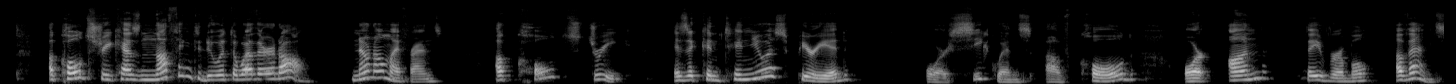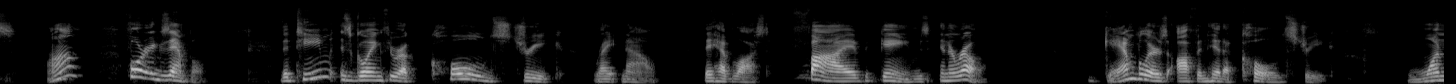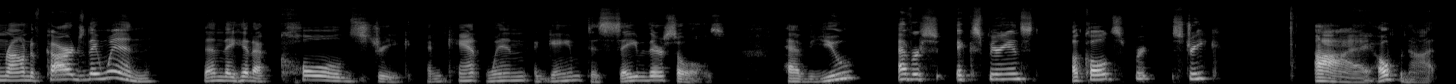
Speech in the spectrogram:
A cold streak has nothing to do with the weather at all. No, no, my friends. A cold streak is a continuous period or sequence of cold or unfavorable events. Huh? For example, the team is going through a cold streak right now. They have lost five games in a row. Gamblers often hit a cold streak. One round of cards, they win. Then they hit a cold streak and can't win a game to save their souls. Have you ever experienced a cold streak? I hope not.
